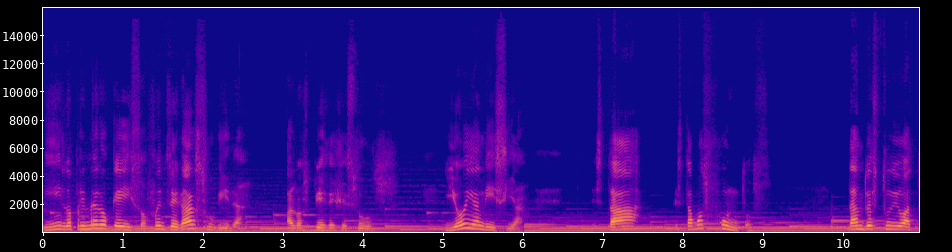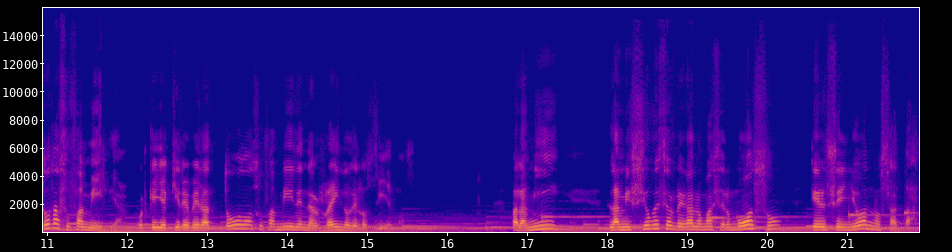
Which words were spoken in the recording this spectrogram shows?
y lo primero que hizo fue entregar su vida a los pies de Jesús. Y hoy Alicia está, estamos juntos dando estudio a toda su familia, porque ella quiere ver a toda su familia en el reino de los cielos. Para mí, la misión es el regalo más hermoso que el Señor nos ha dado.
